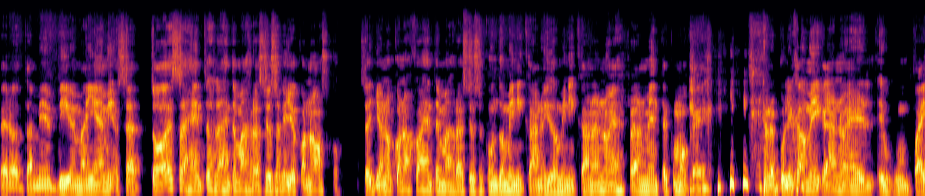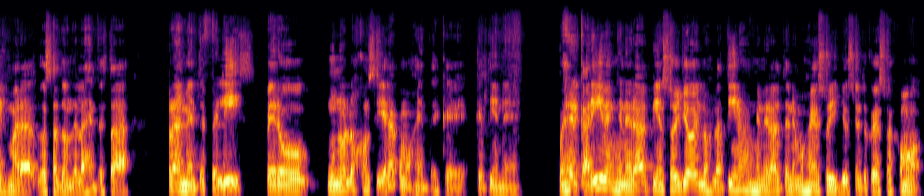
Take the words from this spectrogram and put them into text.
pero también vive en Miami. O sea, toda esa gente es la gente más graciosa que yo conozco. O sea, yo no conozco a gente más graciosa que un dominicano y Dominicana no es realmente como que República Dominicana no es, un país maravilloso donde la gente está realmente feliz, pero uno los considera como gente que, que tiene, pues el Caribe en general, pienso yo, y los latinos en general tenemos eso y yo siento que eso es como,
